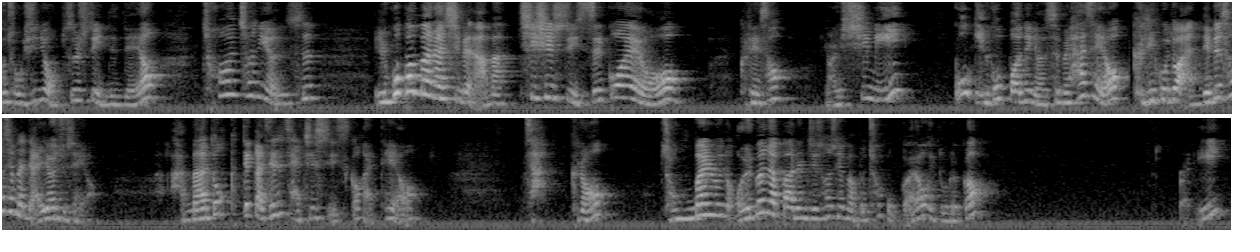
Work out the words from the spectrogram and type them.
더 정신이 없을 수 있는데요. 천천히 연습 일곱 번만 하시면 아마 치실 수 있을 거예요. 그래서 열심히 꼭 일곱 번은 연습을 하세요. 그리고도 안 되면 선생님한테 알려주세요. 아마도 그때까지는 잘 칠 수 있을 것 같아요. 자, 그럼 정말로는 얼마나 빠른지 선생님 한번 쳐볼까요? 이 노래가. Ready?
